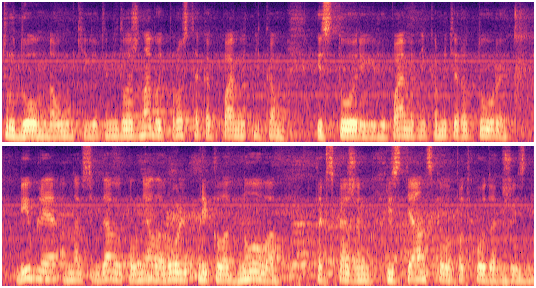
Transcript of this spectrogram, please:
трудом науки, это не должна быть просто как памятником истории или памятником литературы. Библия, она всегда выполняла роль прикладного, так скажем, христианского подхода к жизни.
